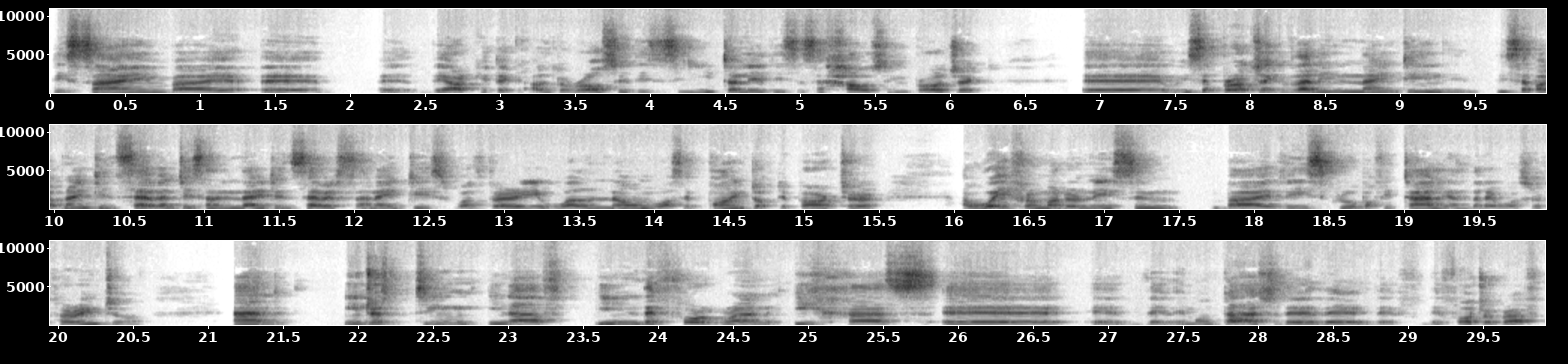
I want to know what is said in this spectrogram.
designed by uh, uh, the architect Aldo Rossi. This is in Italy. This is a housing project. Uh, it's a project that in 19 it's about 1970s and in 1970s and 80s was very well known was a point of departure away from modernism by this group of italians that i was referring to and interesting enough, in the foreground, it has uh, uh, the, montage, the, the, the, photograph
